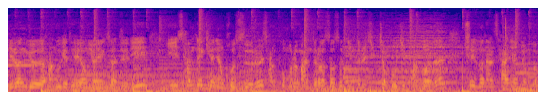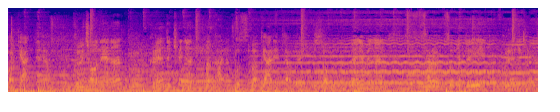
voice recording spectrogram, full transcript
이런 그 한국의 대형 여행사들이 이 3대 캐년 코스를 상품으로 만들어서 손님들을 직접 모집한 거는 최근 한 4년 정도밖에 안 돼요. 그 전에는 그랜드 캐년만 가는 코스밖에 안 했다고요. 이 서브는. 왜냐면은 사람, 손님들이 그랜드 캐년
